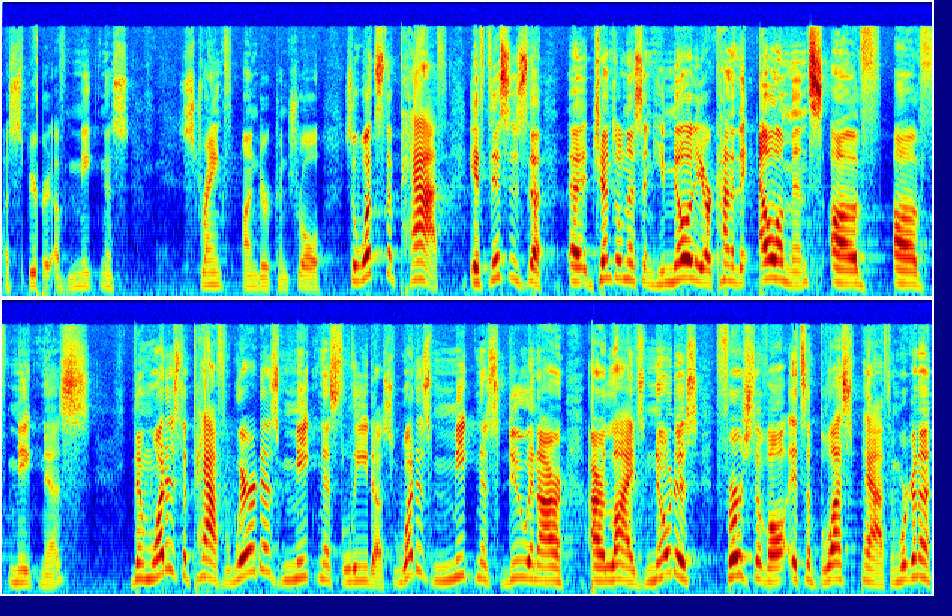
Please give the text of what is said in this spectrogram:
a spirit of meekness strength under control. So, what's the path? If this is the uh, gentleness and humility are kind of the elements of, of meekness, then what is the path? Where does meekness lead us? What does meekness do in our, our lives? Notice, first of all, it's a blessed path. And we're going to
